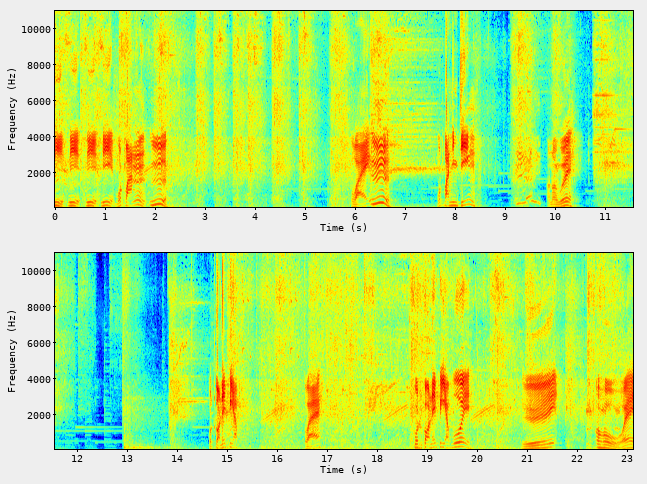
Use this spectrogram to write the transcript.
นี่นี่นี่นี่มดวัน อือสวยอือหมดวันจริงๆ เอาหน่อยเว้ย กดก่อนได้เปรียบสวยกดก่อนได้เปรียบเว้ยเฮ้ย โอ้โหเว้ย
